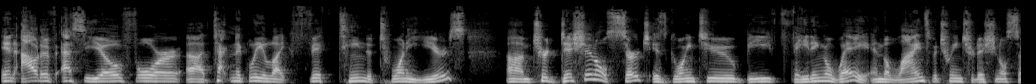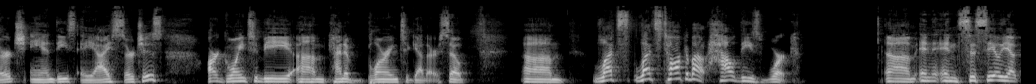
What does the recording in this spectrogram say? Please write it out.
and out of SEO for, uh, technically like 15 to 20 years, um, traditional search is going to be fading away and the lines between traditional search and these AI searches are going to be, um, kind of blurring together. So, um, let's, let's talk about how these work. Um, and, and Cecilia,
